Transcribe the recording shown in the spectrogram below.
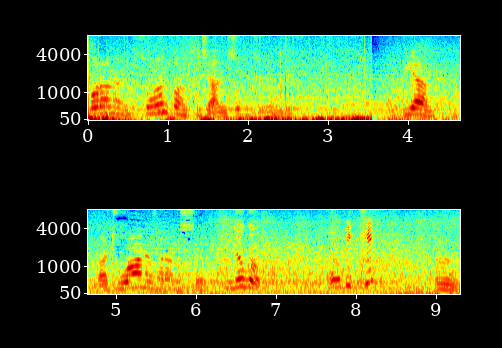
그거라면 소원권 굳이 안 써도 되는데 미안 나 좋아하는 사람 있어 누구? 오비키? 응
